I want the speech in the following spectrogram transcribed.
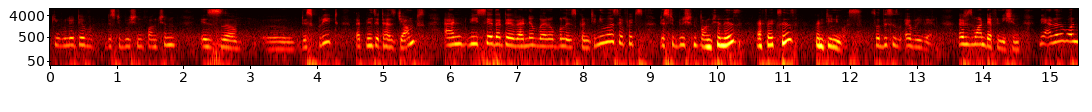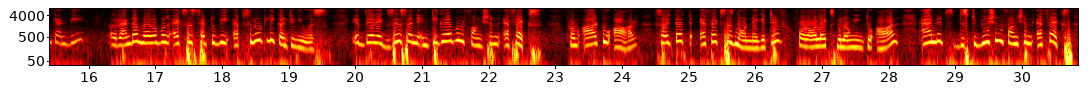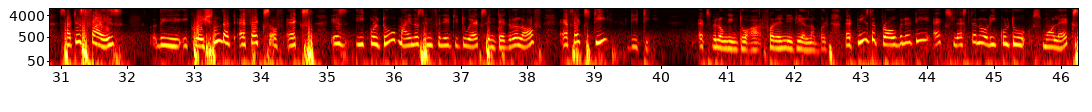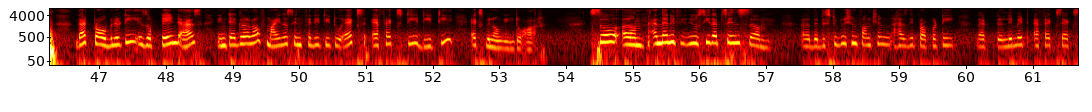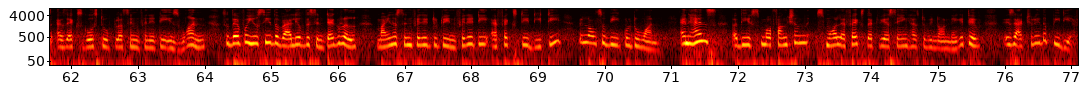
cumulative distribution function is uh, uh, discrete that means it has jumps and we say that a random variable is continuous if its distribution function is f x is continuous. So, this is everywhere that is one definition. The another one can be a random variable x is said to be absolutely continuous. If there exists an integrable function f x from r to r such that f x is non-negative for all x belonging to r and its distribution function f x satisfies the equation that f x of x is equal to minus infinity to x integral of f x t dt x belonging to r for any real number. That means, the probability x less than or equal to small x that probability is obtained as integral of minus infinity to x f x t dt x belonging to r. So, um, and then if you, you see that since um, uh, the distribution function has the property that uh, limit f x x as x goes to plus infinity is 1. So, therefore, you see the value of this integral minus infinity to infinity f x t dt will also be equal to 1 and hence uh, the small function small f x that we are saying has to be non negative is actually the PDF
